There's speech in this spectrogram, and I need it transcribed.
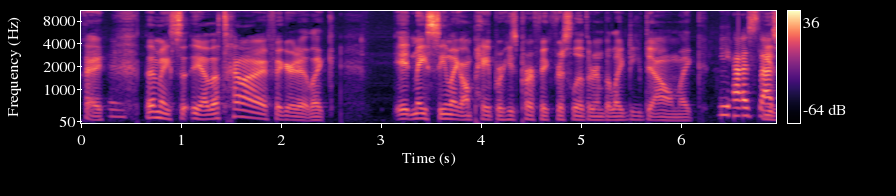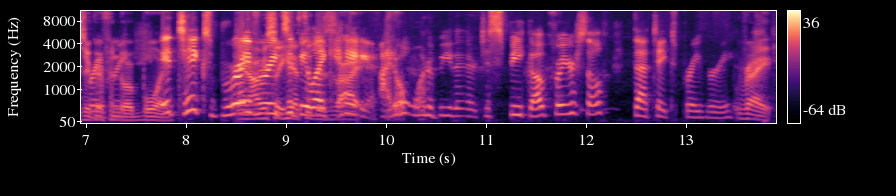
Okay, Mm. that makes yeah. That's kind of how I figured it. Like, it may seem like on paper he's perfect for Slytherin, but like deep down, like He has that He's a. Gryffindor boy. It takes bravery to be like, desire. "Hey, I don't want to be there." To speak up for yourself, that takes bravery. right,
